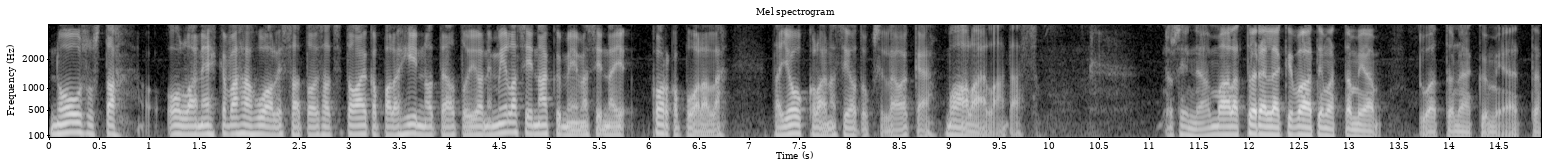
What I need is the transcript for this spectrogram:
noususta ollaan ehkä vähän huolissaan, toisaalta sitä on aika paljon hinnoiteltu jo, niin millaisia näkymiä me sinne korkopuolelle – tai joukkolainasijoituksille oikein maalaillaan tässä? No sinne on maalattu edelleenkin vaatimattomia tuottonäkymiä, että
